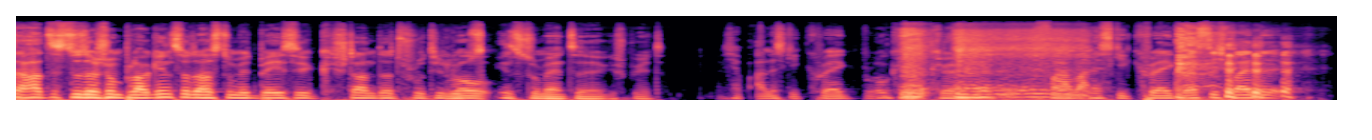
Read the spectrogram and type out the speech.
Bro. hattest du da schon Plugins oder hast du mit Basic Standard Fruity Loops Bro. Instrumente gespielt? Ich habe alles gecrackt, Bro. Okay, okay. Ich habe alles gecrackt. Weißt du, ich war eine,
